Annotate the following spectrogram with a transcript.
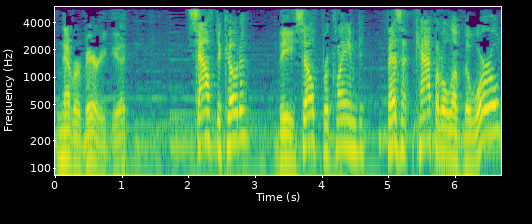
never very good. South Dakota, the self proclaimed pheasant capital of the world,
